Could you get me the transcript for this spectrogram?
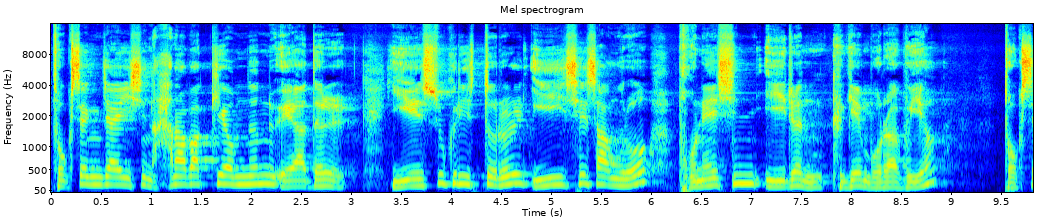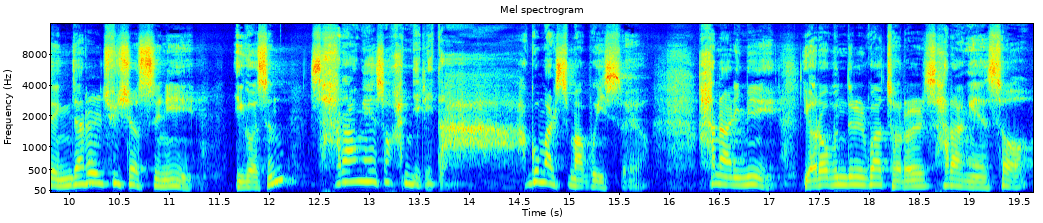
독생자이신 하나밖에 없는 외아들 예수 그리스도를 이 세상으로 보내신 일은 그게 뭐라고요? 독생자를 주셨으니 이것은 사랑해서 한 일이다. 하고 말씀하고 있어요. 하나님이 여러분들과 저를 사랑해서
